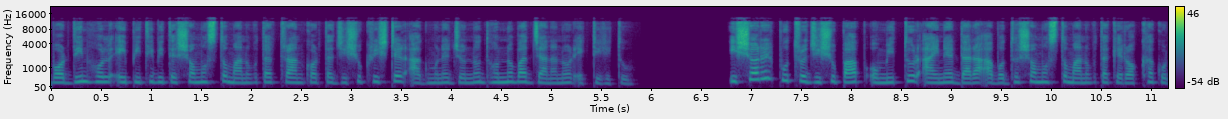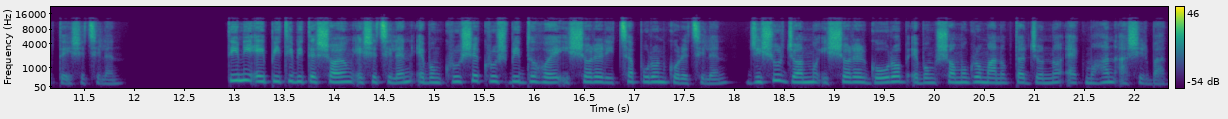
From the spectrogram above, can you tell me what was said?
বড়দিন হল এই পৃথিবীতে সমস্ত মানবতার ত্রাণকর্তা যীশুখ্রিস্টের আগমনের জন্য ধন্যবাদ জানানোর একটি ঋতু ঈশ্বরের পুত্র যীশু পাপ ও মৃত্যুর আইনের দ্বারা আবদ্ধ সমস্ত মানবতাকে রক্ষা করতে এসেছিলেন। তিনি এই পৃথিবীতে স্বয়ং এসেছিলেন এবং ক্রুশে ক্রুশবিদ্ধ হয়ে ঈশ্বরের ইচ্ছা পূরণ করেছিলেন। যিশুর জন্ম ঈশ্বরের গৌরব এবং সমগ্র মানবতার জন্য এক মহান আশীর্বাদ।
